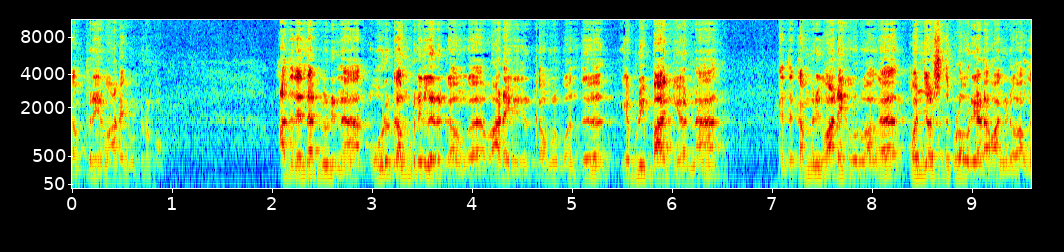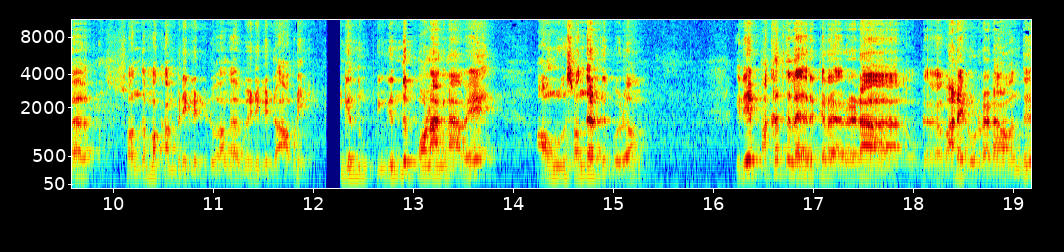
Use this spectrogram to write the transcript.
கம்பெனி வாடகை விட்ருக்கோம் அதில் என்ன அப்படின்னா ஒரு கம்பெனியில் இருக்கவங்க வாடகைக்கு இருக்கவங்களுக்கு வந்து எப்படி பாக்கியம்னா இந்த கம்பெனிக்கு வாடகைக்கு வருவாங்க. கொஞ்சம் வருஷத்துக்குள்ள ஒரு இடம் வாங்கிடுவாங்க. சொந்தமாக கம்பெனி கட்டிடுவாங்க வீடு கட்டும் அப்படி இங்கேருந்து இங்கேருந்து போனாங்கனாவே அவங்களுக்கு சொந்த இடத்துக்கு போயிடுவாங்க. இதே பக்கத்தில் இருக்கிற ஒரு இடம் வாடகை விடுற இடம் வந்து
